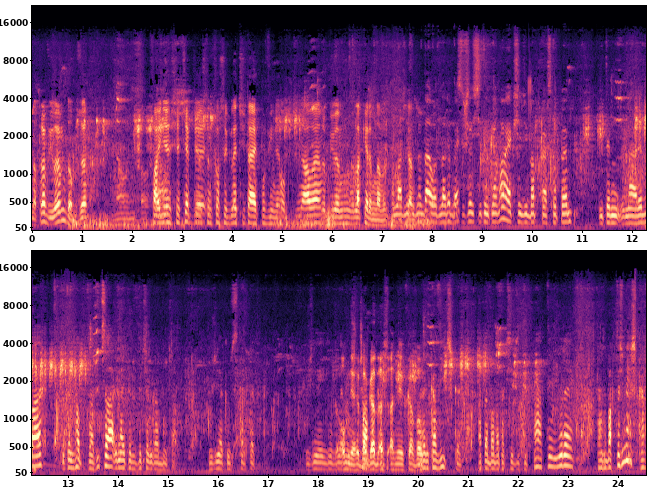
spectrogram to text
Naprawiłem, dobrze. Fajnie się ciepnie, już ten koszyk leci tak jak powinien. Obcinałem, robiłem lakierem nawet. Ładnie wyglądało dla rybek. Słyszeliście ten kawałek, jak siedzi babka z hopem i ten na rybach i ten hop zarzuca i najpierw wyciąga buta. Później jakąś skarpetkę. Później O jakąś mnie chyba czapkę, gadasz, a nie kawał. Rękawiczkę. A ta baba tak siedzi, ty paty, Jurek, tam chyba ktoś mieszka.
